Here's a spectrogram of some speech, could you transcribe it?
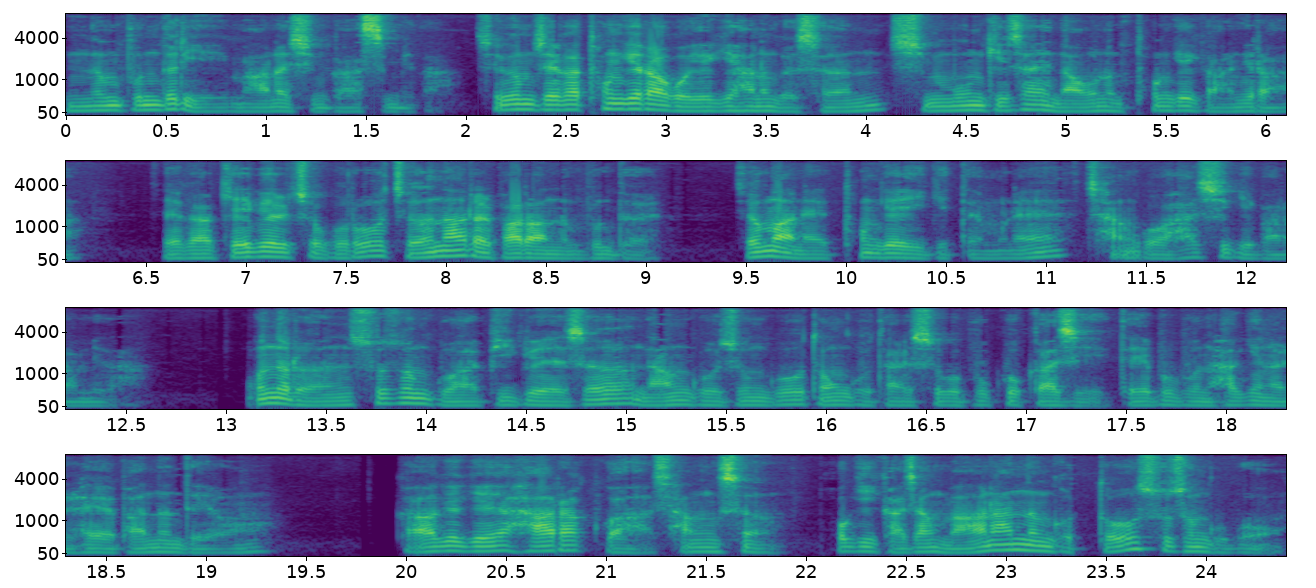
있는 분들이 많으신 것 같습니다. 지금 제가 통계라고 얘기하는 것은 신문 기사에 나오는 통계가 아니라 제가 개별적으로 전화를 받았는 분들 저만의 통계이기 때문에 참고하시기 바랍니다. 오늘은 수성구와 비교해서 남구, 중구, 동구, 달서구, 북구까지 대부분 확인을 해 봤는데요. 가격의 하락과 상승, 폭이 가장 많았는 곳도 수성구고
